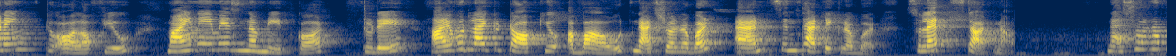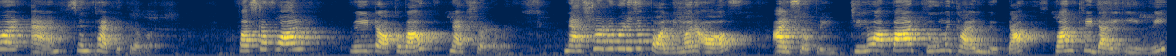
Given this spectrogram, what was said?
morning to all of you. My name is Navneet Kaur. Today I would like to talk you about natural rubber and synthetic rubber. So let's start now. Natural rubber and synthetic rubber. First of all, we talk about natural rubber. Natural rubber is a polymer of isoprene, Genoapa 2 methyl buta 1,3 diene we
